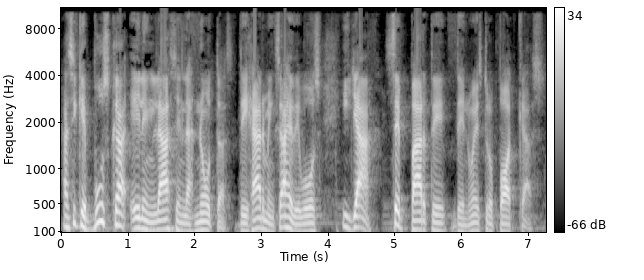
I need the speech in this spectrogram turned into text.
Así que busca el enlace en las notas, dejar mensaje de voz y ya sé parte de nuestro podcast.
